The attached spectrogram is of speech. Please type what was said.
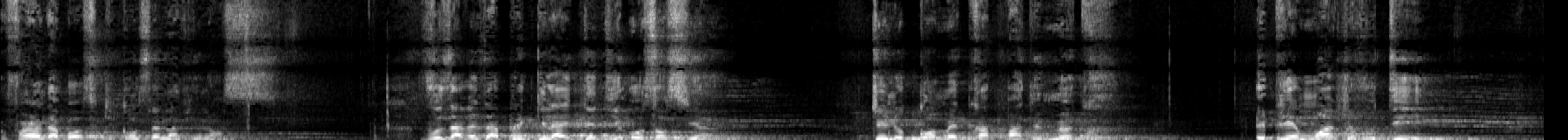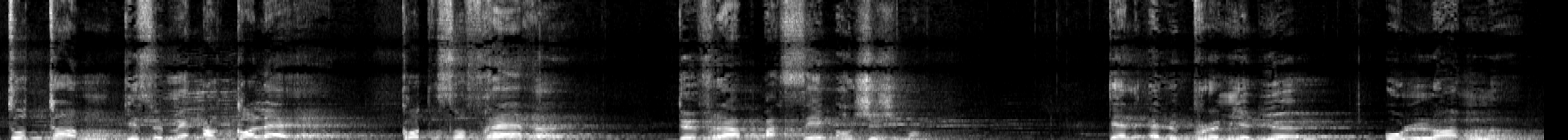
Voyons d'abord ce qui concerne la violence. Vous avez appris qu'il a été dit aux anciens, tu ne commettras pas de meurtre. Eh bien moi je vous dis, tout homme qui se met en colère contre son frère devra passer en jugement. Tel est le premier lieu où l'homme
